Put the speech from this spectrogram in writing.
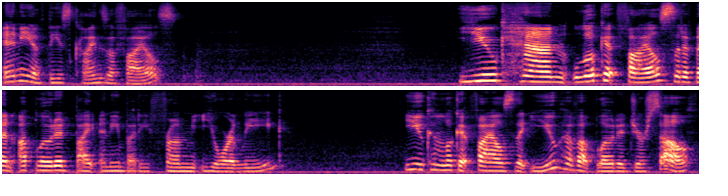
any of these kinds of files. You can look at files that have been uploaded by anybody from your league. You can look at files that you have uploaded yourself,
